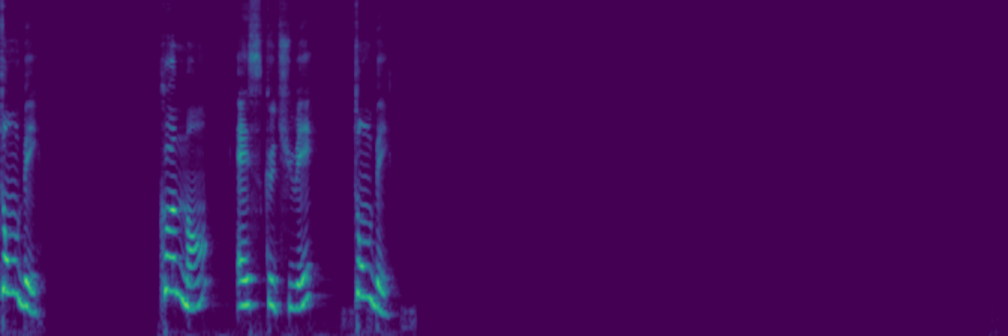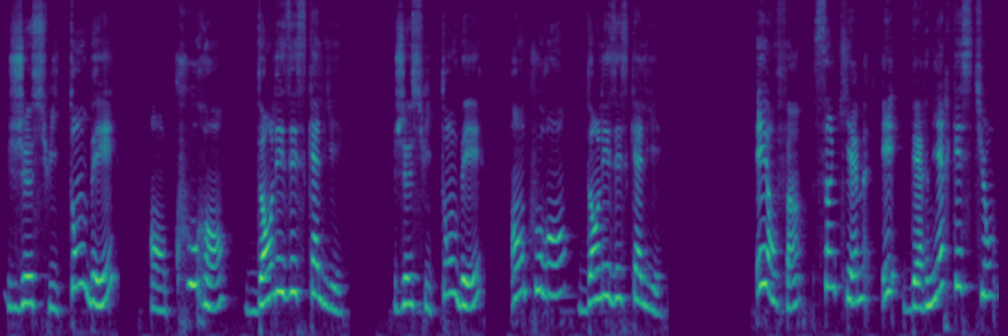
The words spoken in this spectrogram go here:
tombé Comment est-ce que tu es tombé Je suis tombé en courant dans les escaliers. Je suis tombé en courant dans les escaliers. Et enfin, cinquième et dernière question.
